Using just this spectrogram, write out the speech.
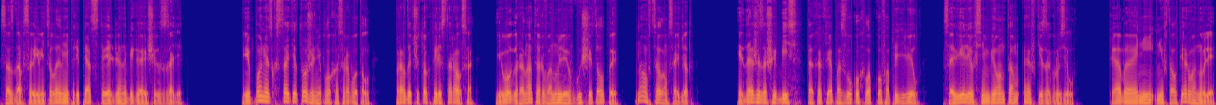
создав своими телами препятствия для набегающих сзади. Японец, кстати, тоже неплохо сработал, правда, чуток перестарался. Его гранаты рванули в гуще толпы, но в целом сойдет. И даже зашибись, так как я по звуку хлопков определил. Савельев симбионтом эвки загрузил. Кабы они не в толпе рванули,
